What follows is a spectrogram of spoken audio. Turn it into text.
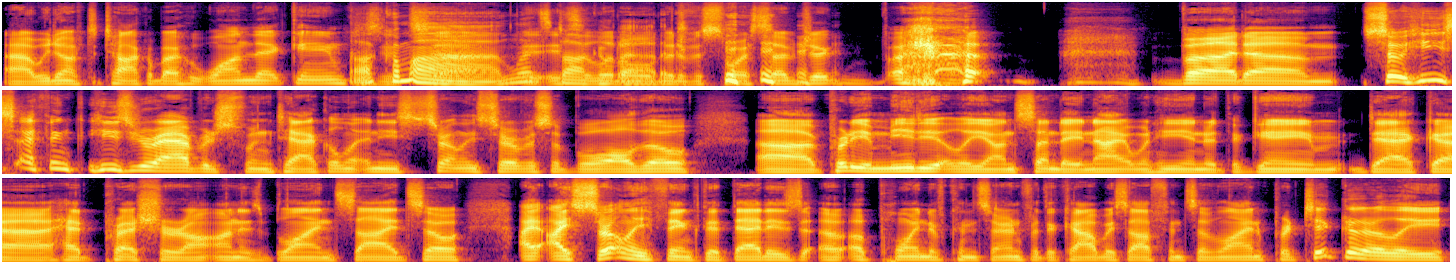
Uh, we don't have to talk about who won that game. Oh, come on, uh, let's it's talk a little about bit it. of a sore subject. But um, so he's, I think he's your average swing tackle, and he's certainly serviceable. Although, uh, pretty immediately on Sunday night when he entered the game, Dak uh, had pressure on, on, his blind side. So I, I, certainly think that that is a, a, point of concern for the Cowboys' offensive line, particularly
